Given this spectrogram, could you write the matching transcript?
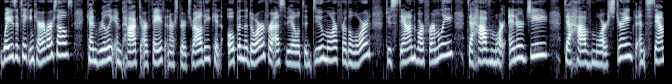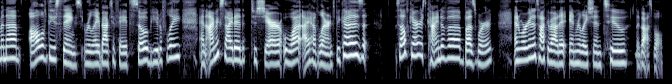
ways of taking care of ourselves can really impact our faith and our spirituality, can open the door for us to be able to do more for the Lord, to stand more firmly, to have more energy, to have more strength and stamina. All of these things relate back to faith so beautifully. And I'm excited to share what I have learned because self care is kind of a buzzword, and we're going to talk about it in relation to the gospel.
